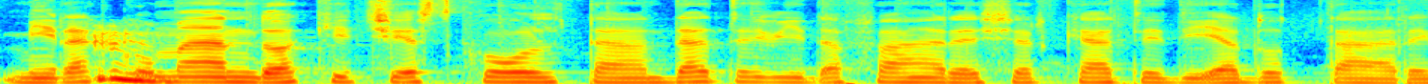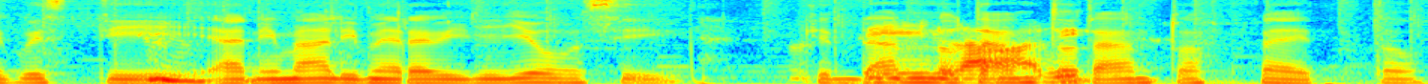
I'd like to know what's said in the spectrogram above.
mi raccomando a chi ci ascolta, datevi da fare, cercate di adottare questi animali meravigliosi che danno la, tanto tanto affetto.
